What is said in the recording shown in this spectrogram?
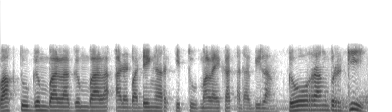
Waktu gembala-gembala ada dengar itu malaikat ada bilang, dorang pergi,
